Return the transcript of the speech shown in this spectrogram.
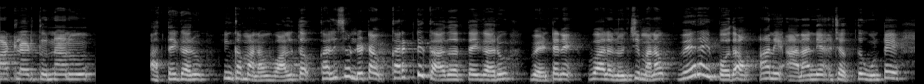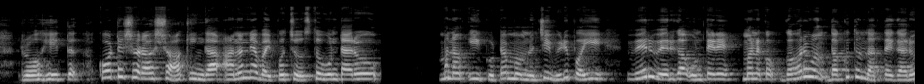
మాట్లాడుతున్నాను. అత్తయ్య గారు ఇంకా మనం వాళ్ళతో కలిసి ఉండటం కరెక్ట్ కాదు అత్తయ్య గారు. వెంటనే వాళ్ళ నుంచి మనం వేరైపోదాం అని అనన్య చెప్తూ ఉంటే రోహిత్ కోటేశ్వరరావు షాకింగ్గా అనన్య వైపు చూస్తూ ఉంటారు. మనం ఈ కుటుంబం నుంచి విడిపోయి వేరువేరుగా ఉంటేనే మనకు గౌరవం దక్కుతుంది అత్తయ్య గారు.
